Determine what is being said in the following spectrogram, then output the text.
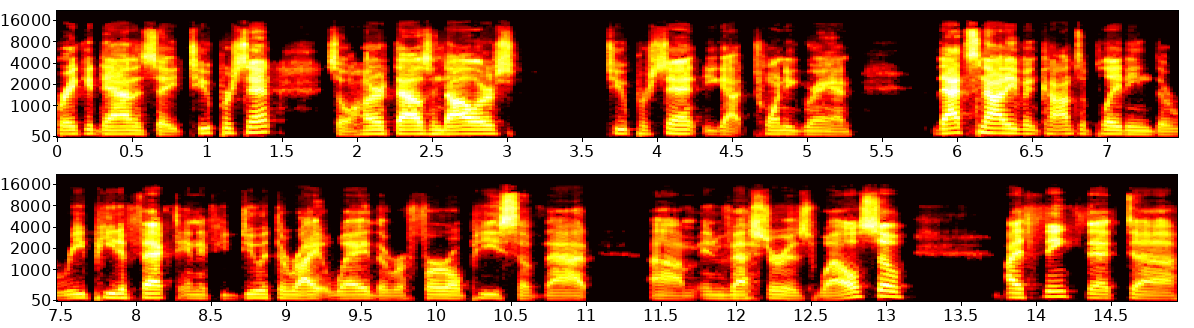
break it down and say two percent. So hundred thousand dollars, two percent, you got twenty grand. That's not even contemplating the repeat effect, and if you do it the right way, the referral piece of that um, investor as well. So I think that uh,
